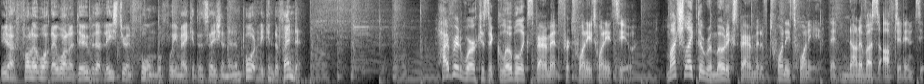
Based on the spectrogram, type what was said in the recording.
you know, follow what they want to do, but at least you're informed before you make a decision, and importantly, can defend it. Hybrid work is a global experiment for 2022, much like the remote experiment of 2020 that none of us opted into.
